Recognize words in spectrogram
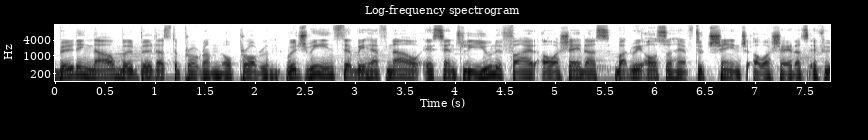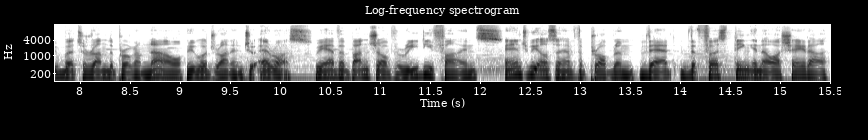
Building now will build us the program no problem. Which means that we have now essentially unified our shaders, but we also have to change our shaders. If we were to run the program now, we would run into errors. We have a bunch of redefines and we also have the problem that the first thing in our shader,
